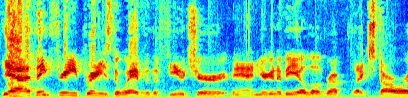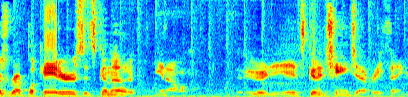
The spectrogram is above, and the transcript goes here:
Yeah, I think 3D printing is the wave of the future, man. You're going to be able to, rep- like Star Wars replicators, it's going to, you know, it's going to change everything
